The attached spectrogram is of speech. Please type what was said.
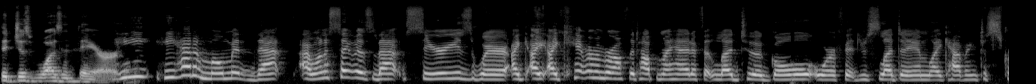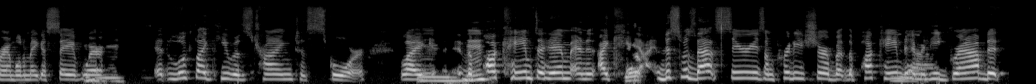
that just wasn't there. He he had a moment that I want to say it was that series where I, I, I can't remember off the top of my head if it led to a goal or if it just led to him like having to scramble to make a save where mm-hmm. it looked like he was trying to score. Like mm-hmm. the puck came to him and I can't. Yep. This was that series, I'm pretty sure, but the puck came yeah. to him and he grabbed it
